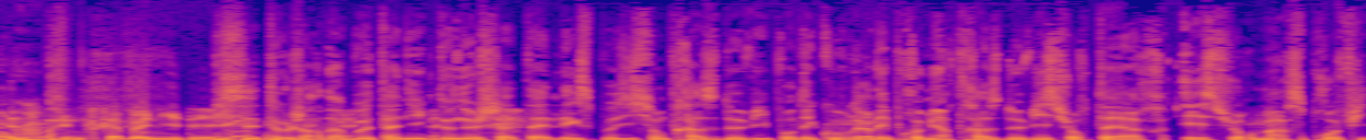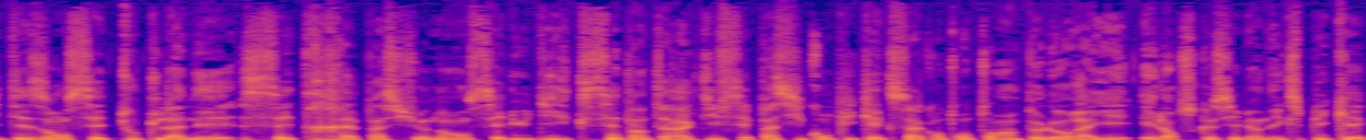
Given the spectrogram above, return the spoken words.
C'est une très bonne idée. C'est au Jardin botanique de Neuchâtel l'exposition Traces de vie pour découvrir les premières traces de vie sur Terre et sur Mars. Profitez-en, c'est toute l'année, c'est très passionnant, c'est ludique, c'est interactif, c'est pas si compliqué que ça quand on tend un peu l'oreille et, et lorsque c'est bien expliqué.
